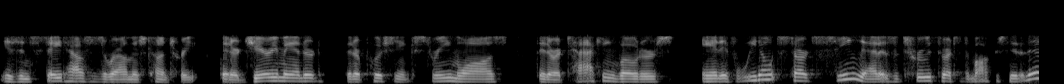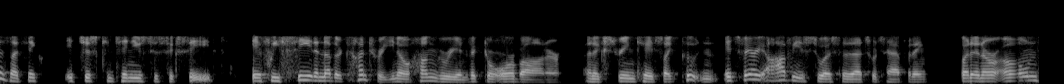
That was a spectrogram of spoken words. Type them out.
is in state houses around this country that are gerrymandered, that are pushing extreme laws, that are attacking voters. And if we don't start seeing that as a true threat to democracy that it is, I think it just continues to succeed. If we see it in another country, you know, Hungary and Viktor Orban or an extreme case like Putin, it's very obvious to us that that's what's happening. But in our own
